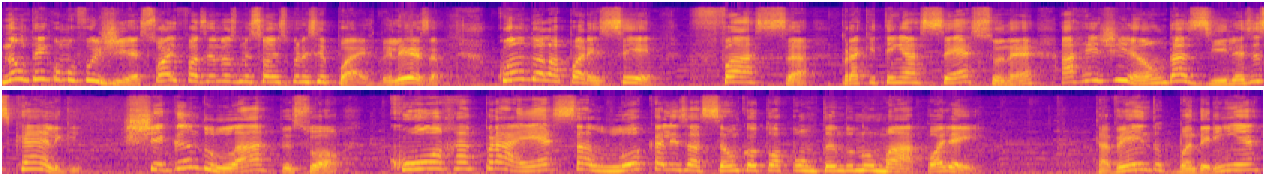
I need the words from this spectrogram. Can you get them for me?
Não tem como fugir, é só ir fazendo as missões principais, beleza? Quando ela aparecer, faça para que tenha acesso, né, à região das Ilhas Skellig. Chegando lá, pessoal, corra para essa localização que eu tô apontando no mapa, olha aí. Tá vendo? Bandeirinha.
